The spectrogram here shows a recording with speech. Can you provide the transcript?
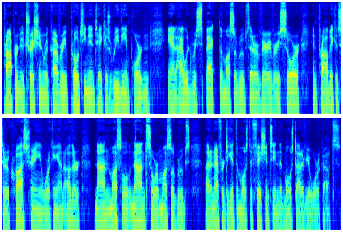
proper nutrition recovery. Protein intake is really important, and I would respect the muscle groups that are very very sore, and probably consider cross training and working on other non muscle non sore muscle groups in an effort to get the most efficiency and the most out of your workouts.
